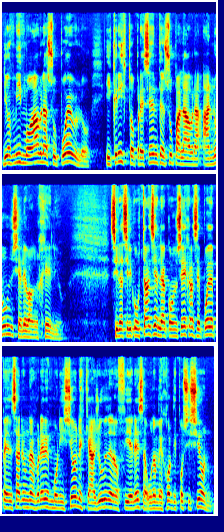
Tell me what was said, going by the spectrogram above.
Dios mismo habla a su pueblo y Cristo presente en su palabra anuncia el Evangelio. Si las circunstancias le aconsejan, se puede pensar en unas breves municiones que ayuden a los fieles a una mejor disposición.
